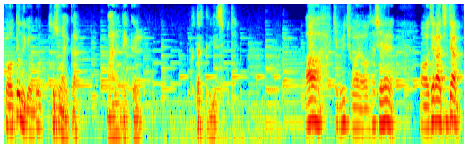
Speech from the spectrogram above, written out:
그 어떤 의견도 소중하니까 많은 댓글 부탁드리겠습니다. 아 기분이 좋아요. 사실 어, 제가 진짜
